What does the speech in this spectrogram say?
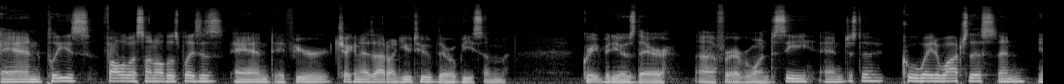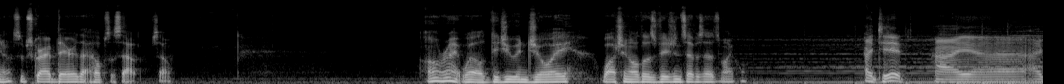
and please follow us on all those places. And if you're checking us out on YouTube, there will be some great videos there uh, for everyone to see, and just a cool way to watch this. And you know, subscribe there. That helps us out. So, all right. Well, did you enjoy watching all those Visions episodes, Michael? I did. I uh,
